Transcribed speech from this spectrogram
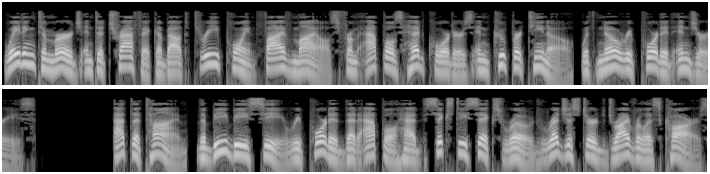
waiting to merge into traffic about 3.5 miles from Apple's headquarters in Cupertino, with no reported injuries. At the time, the BBC reported that Apple had 66 road-registered driverless cars,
